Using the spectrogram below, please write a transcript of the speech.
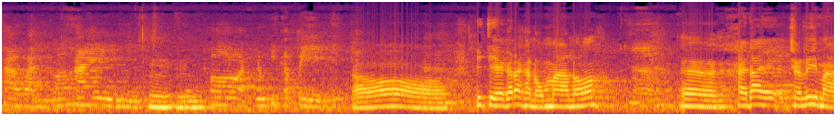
คาวันก็ให้อืมหอืมูมทอดน้ำพริกกะปิอ๋อพี่เจก็ได้ขนมมาเนาะเออใครได้เชอรี่มา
